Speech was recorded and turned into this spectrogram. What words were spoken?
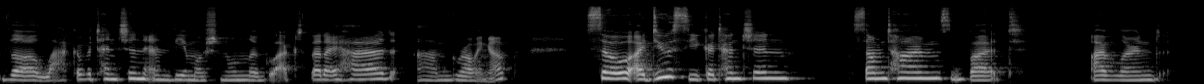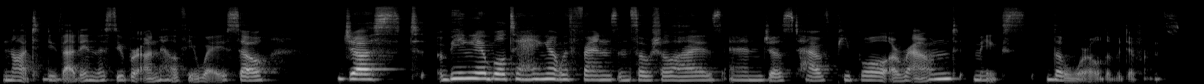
the lack of attention and the emotional neglect that I had um, growing up. So I do seek attention sometimes, but I've learned not to do that in a super unhealthy way. So just being able to hang out with friends and socialize and just have people around makes the world of a difference.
